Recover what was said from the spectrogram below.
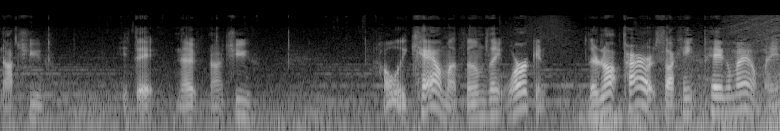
Not you. Hit that. Nope, not you. Holy cow, my thumbs ain't working. They're not pirates, so I can't peg them out, man.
